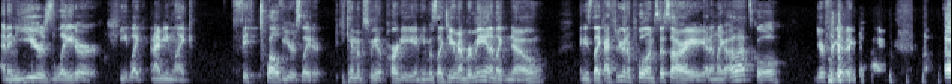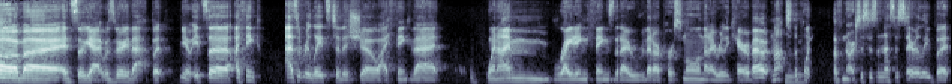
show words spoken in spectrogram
And then mm-hmm. years later, he like, and I mean like 15, 12 years later, he came up to me at a party and he was like, "Do you remember me?" And I'm like, "No." And he's like, I threw you in a pool. I'm so sorry. And I'm like, oh, that's cool. You're forgiving. um, uh, and so, yeah, it was very that. But, you know, it's a, uh, I think as it relates to this show, I think that when I'm writing things that I, that are personal and that I really care about, not to mm-hmm. the point of narcissism necessarily, but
